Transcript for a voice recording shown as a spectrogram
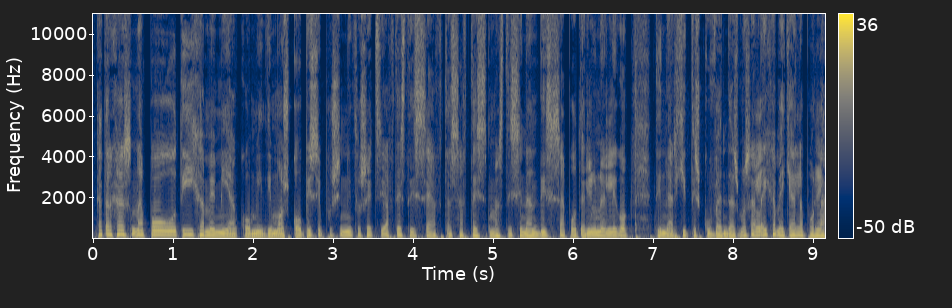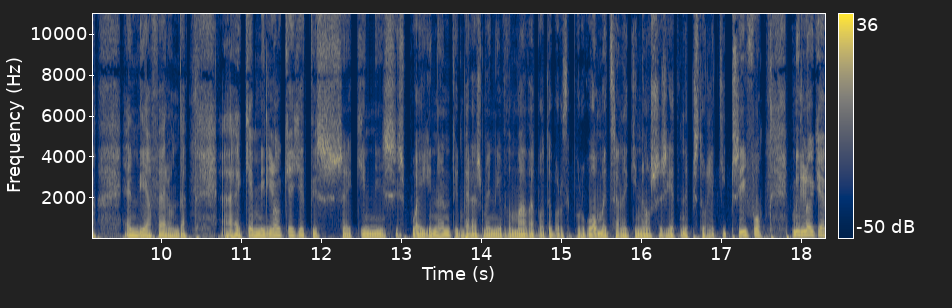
καταρχάς να πω ότι είχαμε μία ακόμη δημοσκόπηση που συνήθως έτσι αυτές τις αυτές, αυτές μας τις συναντήσεις αποτελούν λίγο την αρχή της κουβέντας μας, αλλά είχαμε και άλλα πολλά ενδιαφέροντα. Ε, και μιλώ και για τις ε, κινήσεις που έγιναν την περασμένη εβδομάδα από τον Πρωθυπουργό με τις ανακοινώσεις για την επιστολική ψήφο. Μιλώ για,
